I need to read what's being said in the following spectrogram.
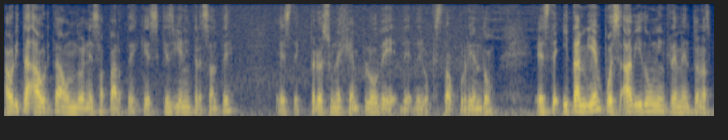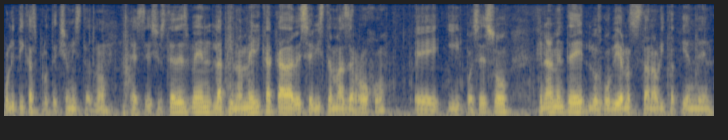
ahorita, ahorita ahondo en esa parte, que es, que es bien interesante, este, pero es un ejemplo de, de, lo que está ocurriendo. Este, y también, pues, ha habido un incremento en las políticas proteccionistas, ¿no? Este, si ustedes ven, Latinoamérica cada vez se viste más de rojo, eh, y pues eso generalmente los gobiernos están ahorita tienden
